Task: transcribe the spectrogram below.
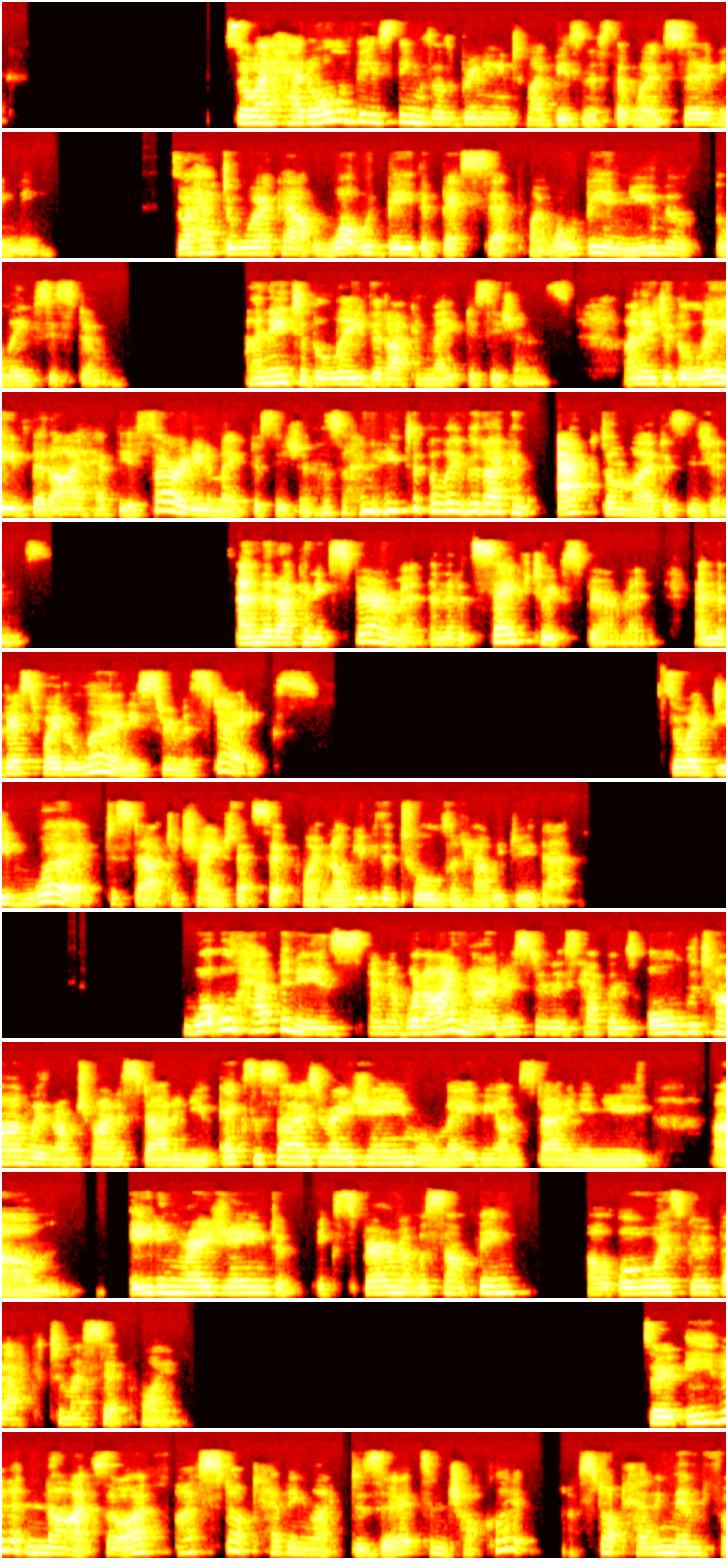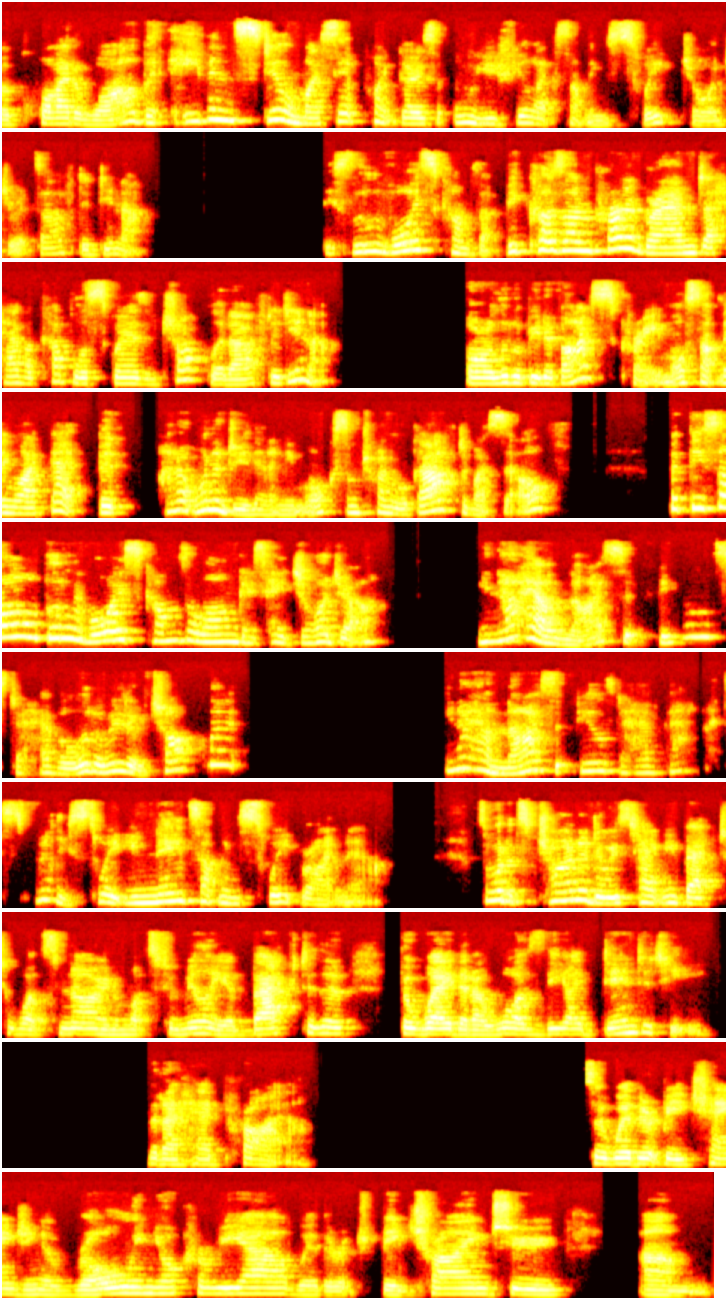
So I had all of these things I was bringing into my business that weren't serving me. So I had to work out what would be the best set point, what would be a new belief system. I need to believe that I can make decisions. I need to believe that I have the authority to make decisions. I need to believe that I can act on my decisions and that I can experiment and that it's safe to experiment. And the best way to learn is through mistakes. So I did work to start to change that set point, and I'll give you the tools on how we do that what will happen is, and what I noticed, and this happens all the time, whether I'm trying to start a new exercise regime or maybe I'm starting a new um, eating regime to experiment with something, I'll always go back to my set point. So even at night, so I've I've stopped having like desserts and chocolate. I've stopped having them for quite a while, but even still, my set point goes, "Oh, you feel like something sweet, Georgia. It's after dinner." This little voice comes up because I'm programmed to have a couple of squares of chocolate after dinner or a little bit of ice cream or something like that. But I don't want to do that anymore because I'm trying to look after myself. But this old little voice comes along, goes, Hey, Georgia, you know how nice it feels to have a little bit of chocolate? You know how nice it feels to have that? That's really sweet. You need something sweet right now. So what it's trying to do is take me back to what's known and what's familiar, back to the, the way that I was, the identity that I had prior. So whether it be changing a role in your career, whether it be trying to um,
